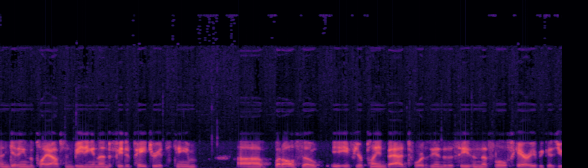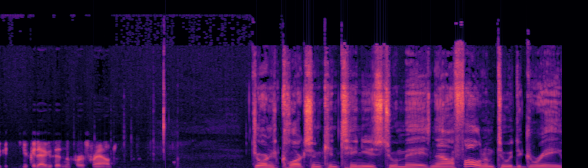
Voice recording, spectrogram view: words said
and getting in the playoffs and beating an undefeated Patriots team. Uh, but also, if you're playing bad towards the end of the season, that's a little scary because you could you could exit in the first round. Jordan Clarkson continues to amaze. Now, I followed him to a degree,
